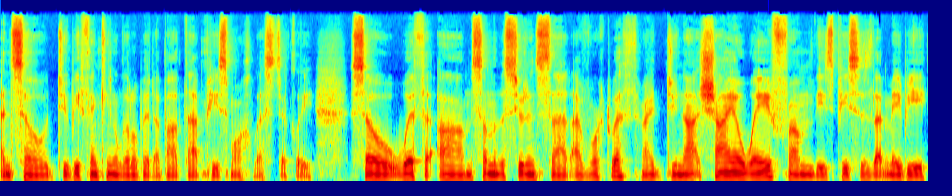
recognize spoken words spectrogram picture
and so do be thinking a little bit about that piece more holistically. So with um, some of the students that I've worked with, right, do not shy away from these pieces that maybe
